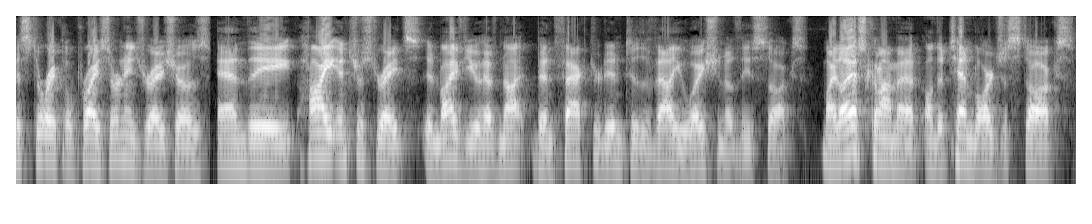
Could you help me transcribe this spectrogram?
historical price earnings ratios, and the high interest rates, in my view, have not been factored into the valuation of these stocks. My last comment on the 10 largest stocks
